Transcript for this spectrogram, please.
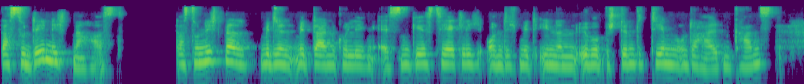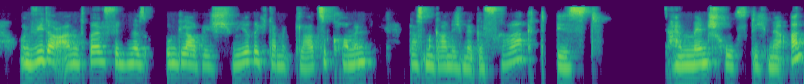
dass du den nicht mehr hast dass du nicht mehr mit, den, mit deinen Kollegen essen gehst täglich und dich mit ihnen über bestimmte Themen unterhalten kannst. Und wieder andere finden es unglaublich schwierig, damit klarzukommen, dass man gar nicht mehr gefragt ist. Kein Mensch ruft dich mehr an.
